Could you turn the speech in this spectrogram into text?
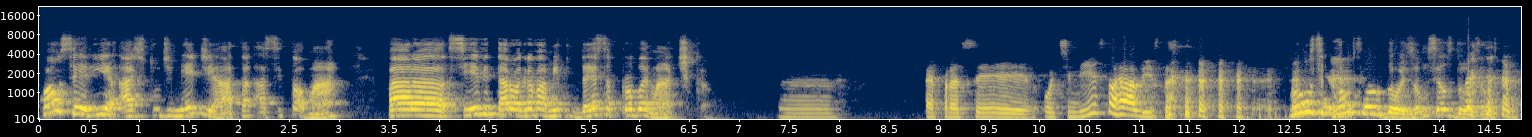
qual seria a atitude imediata a se tomar para se evitar o agravamento dessa problemática? Hum, é para ser otimista ou realista? Vamos ser, vamos ser os dois, vamos ser os dois. Vamos ser,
